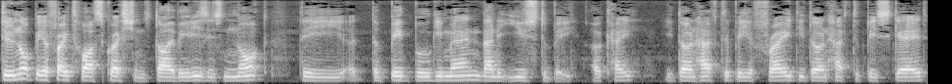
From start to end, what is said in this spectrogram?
Do not be afraid to ask questions. Diabetes is not the the big boogeyman that it used to be. Okay, you don't have to be afraid. You don't have to be scared.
